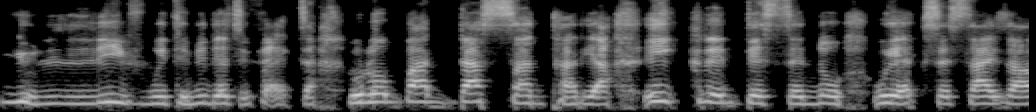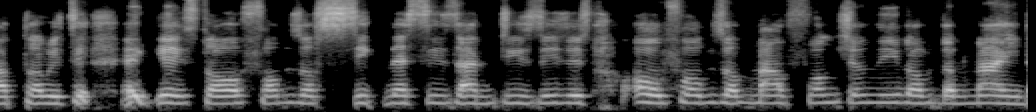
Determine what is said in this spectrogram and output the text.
you live with immediate effect. We exercise our authority against all forms of sicknesses and diseases, all forms of malfunctioning of the mind.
